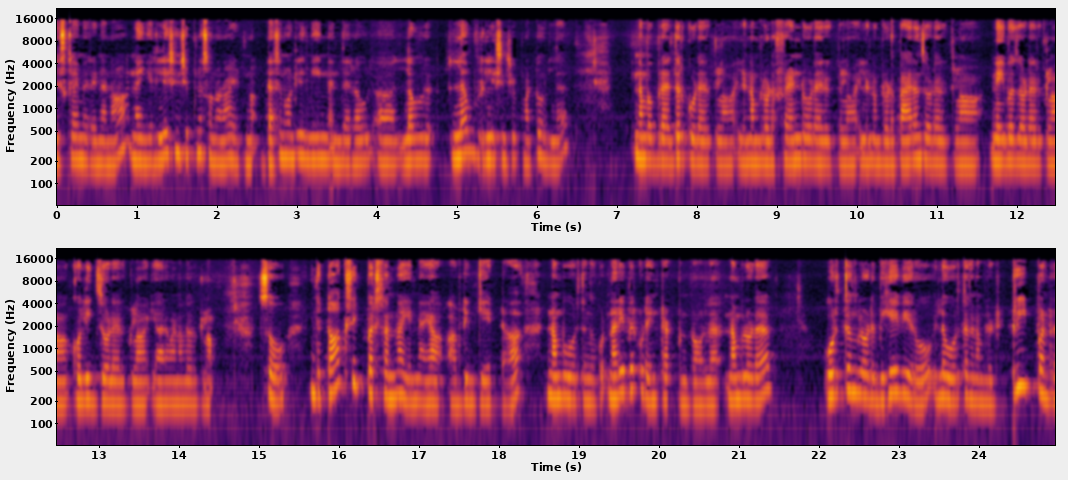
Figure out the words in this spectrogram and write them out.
டிஸ்க்ளைமர் என்னென்னா நான் இங்கே ரிலேஷன்ஷிப்னு சொன்னேன்னா இட் டசன் ஒன்லி மீன் இந்த லவ் லவ் லவ் ரிலேஷன்ஷிப் மட்டும் இல்லை நம்ம பிரதர் கூட இருக்கலாம் இல்லை நம்மளோட ஃப்ரெண்டோட இருக்கலாம் இல்லை நம்மளோட பேரண்ட்ஸோட இருக்கலாம் நெய்பர்ஸோட இருக்கலாம் கொலீக்ஸோட இருக்கலாம் யார் வேணாலும் இருக்கலாம். ஸோ இந்த டாக்ஸிக் பர்சன்னா என்னையா அப்படின்னு கேட்டால் நம்ம ஒருத்தங்க கூட நிறைய பேர் கூட இன்ட்ராக்ட் பண்ணுறோம்ல நம்மளோட ஒருத்தங்களோட பிஹேவியரோ இல்லை ஒருத்தங்க நம்மளோட ட்ரீட் பண்ணுற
